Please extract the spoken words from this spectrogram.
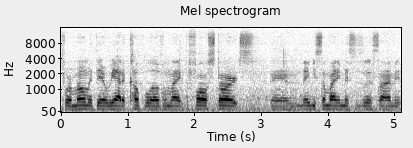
for a moment there, we had a couple of them, like the false starts, and maybe somebody misses an assignment.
